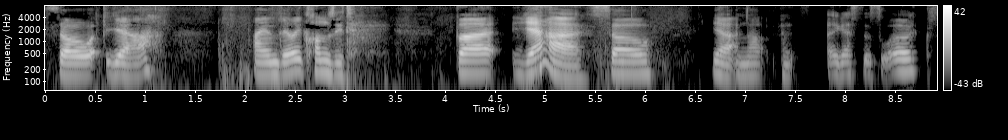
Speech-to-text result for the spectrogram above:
so yeah, I am very clumsy. But yeah, so yeah, I'm not, I guess this works.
